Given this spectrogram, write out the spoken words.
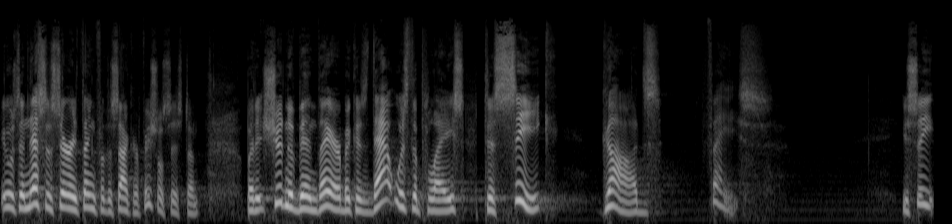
It was a necessary thing for the sacrificial system, but it shouldn't have been there because that was the place to seek God's face. You see,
